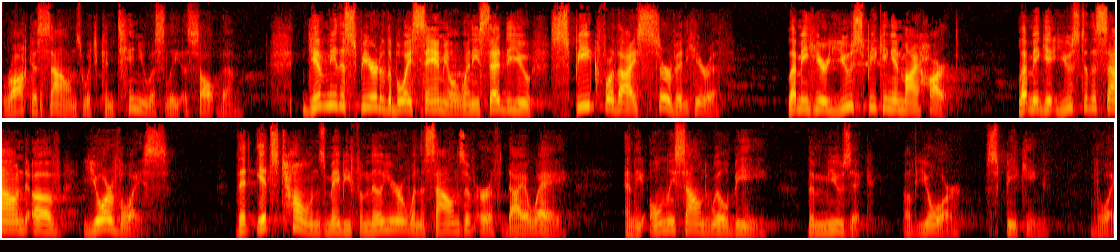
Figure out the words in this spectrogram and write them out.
raucous sounds which continuously assault them. Give me the spirit of the boy Samuel when he said to you, Speak, for thy servant heareth. Let me hear you speaking in my heart. Let me get used to the sound of your voice, that its tones may be familiar when the sounds of earth die away, and the only sound will be the music of your speaking voice.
